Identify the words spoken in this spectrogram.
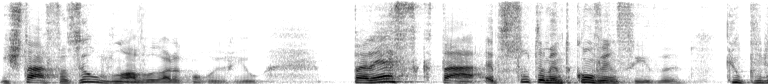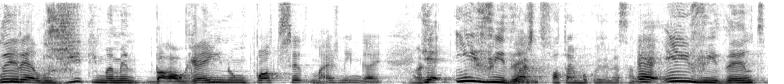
e está a fazê-lo de novo agora com o Rui Rio, parece que está absolutamente convencida que o poder é legitimamente de alguém e não pode ser de mais ninguém. E é evidente. Acho que falta aí uma coisa nessa É evidente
